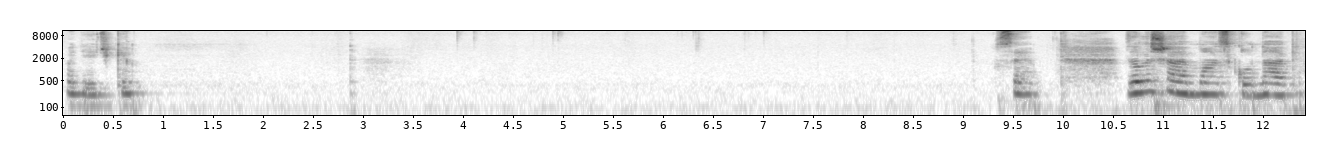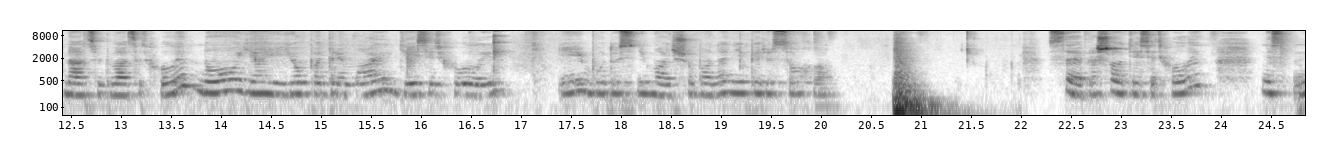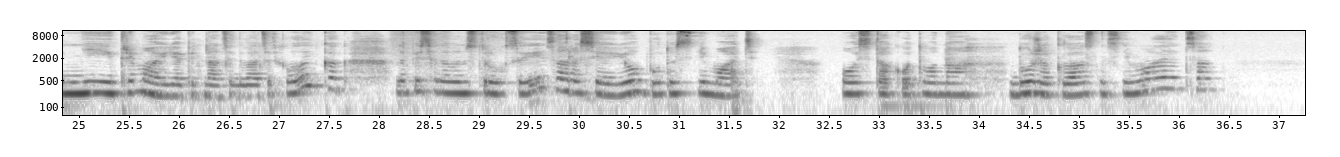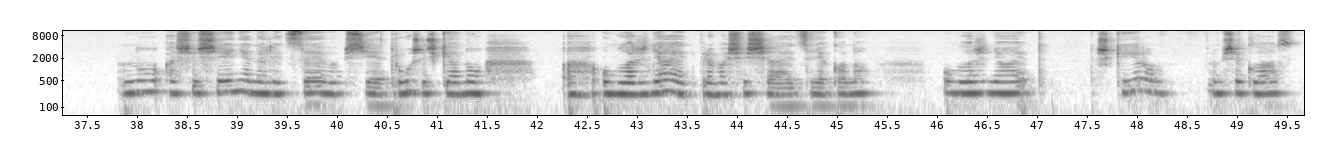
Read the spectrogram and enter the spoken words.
водички. Все. Залишаємо маску на 15-20 хвилин, але я її потримаю 10 хвилин і буду знімати, щоб вона не пересохла. Все, пройшло 10 хвилин. Не, не тримаю я 15-20 хвилин, як написано в інструкції. І зараз я її буду знімати. Ось так от вона дуже класно знімається. Ну, ощущение на лице вообще трошечки оно увлажняет, прям ощущается, як оно увлажняет шкіру. Вообще класс.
